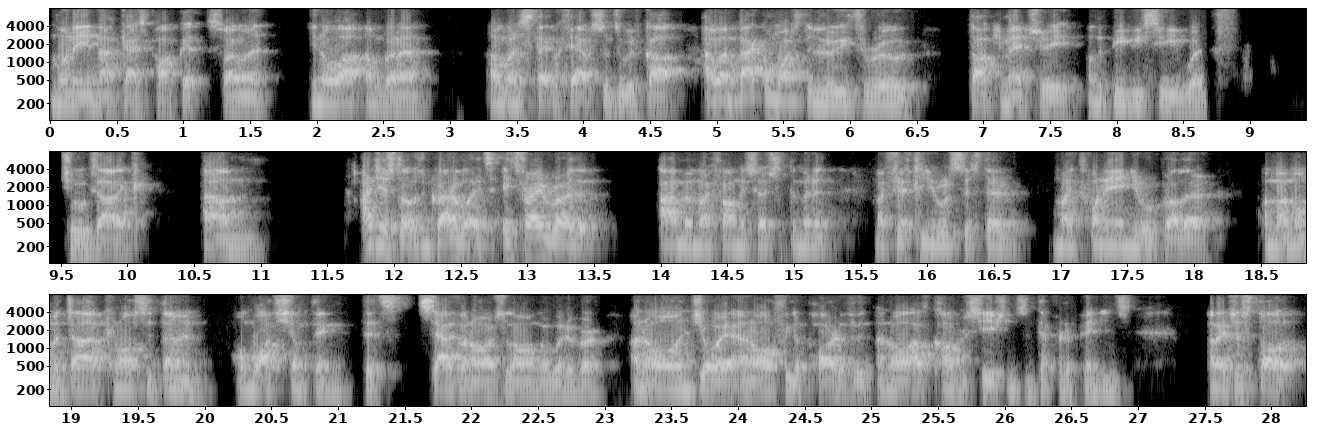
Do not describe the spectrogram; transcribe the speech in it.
money in that guy's pocket, so I went. You know what? I'm gonna I'm gonna stick with the episodes that we've got. I went back and watched the Louis Theroux documentary on the BBC with Joe Exotic. Um, I just thought it was incredible. It's it's very rare that I'm in my family's house at the minute. My 15 year old sister, my 29 year old brother, and my mum and dad can all sit down and watch something that's seven hours long or whatever, and all enjoy it and all feel a part of it and all have conversations and different opinions. And I just thought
